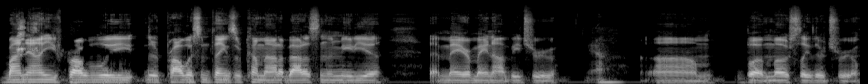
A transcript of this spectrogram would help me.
by now, you've probably there's probably some things have come out about us in the media that may or may not be true. Yeah. Um, but mostly they're true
